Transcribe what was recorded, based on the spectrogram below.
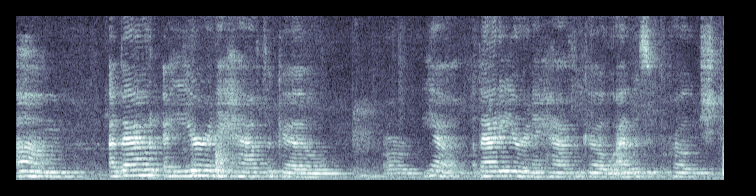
Um, about a year and a half ago, or yeah, about a year and a half ago, I was approached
